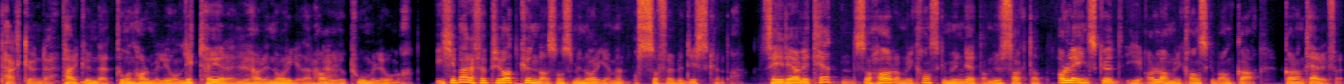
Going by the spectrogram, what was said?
per kunde. Per kunde, 2,5 millioner. Litt høyere enn vi har i Norge, der har vi jo 2 millioner. Ikke bare for privatkunder, sånn som i Norge, men også for bedriftskunder. Så i realiteten så har amerikanske myndigheter nå sagt at alle innskudd i alle amerikanske banker garanterer vi for,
